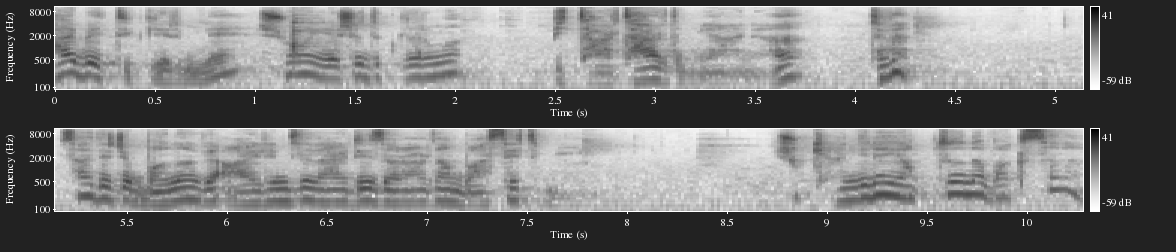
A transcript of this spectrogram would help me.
kaybettiklerimle şu an yaşadıklarımı bir tartardım yani ha? Değil mi? Sadece bana ve ailemize verdiği zarardan bahsetmiyorum. Şu kendine yaptığına baksana.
